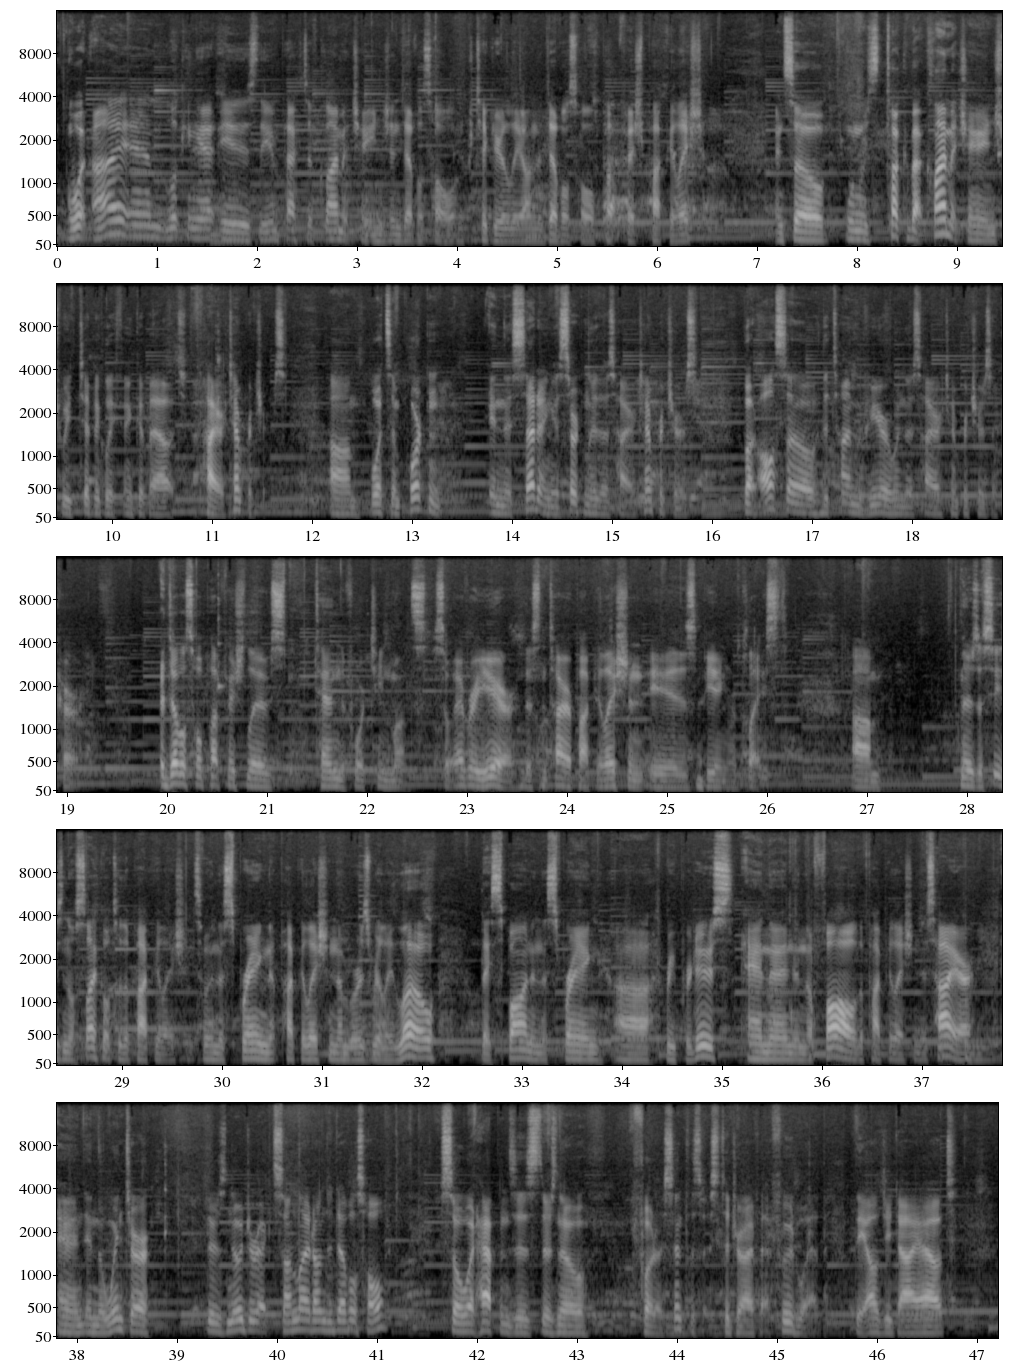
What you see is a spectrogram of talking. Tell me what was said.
What I am looking at is the impact of climate change in Devil's Hole, and particularly on the Devil's Hole pupfish population. And so when we talk about climate change, we typically think about higher temperatures. Um, what's important in this setting is certainly those higher temperatures, but also the time of year when those higher temperatures occur. A Devil's Hole pupfish lives 10 to 14 months, so every year this entire population is being replaced. Um, there's a seasonal cycle to the population. So in the spring, that population number is really low. They spawn in the spring, uh, reproduce, and then in the fall, the population is higher. And in the winter, there's no direct sunlight on the Devil's Hole. So what happens is there's no photosynthesis to drive that food web. The algae die out,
